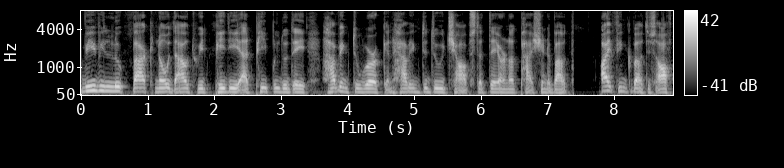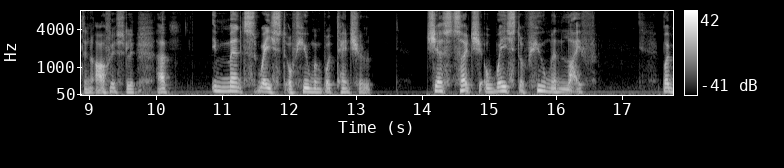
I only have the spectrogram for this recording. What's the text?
We will look back, no doubt, with pity at people today having to work and having to do jobs that they are not passionate about. I think about this often, obviously. Uh, immense waste of human potential. Just such a waste of human life. By,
